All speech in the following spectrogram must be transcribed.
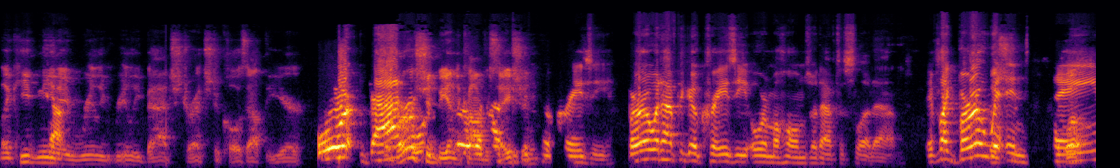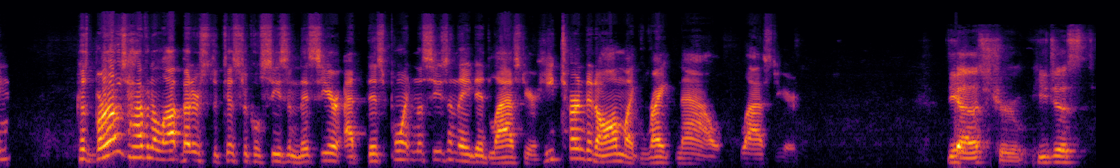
Like he'd need yeah. a really, really bad stretch to close out the year. Or that Burrow or should be in the conversation. crazy. Burrow would have to go crazy, or Mahomes would have to slow down. If like Burrow went insane, because well, Burrow's having a lot better statistical season this year at this point in the season than he did last year. He turned it on like right now last year. Yeah, that's true. He just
